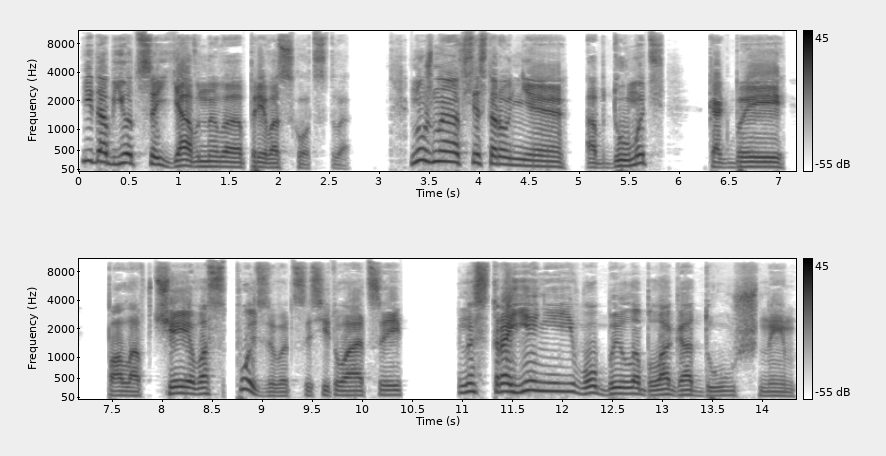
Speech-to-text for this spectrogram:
и добьется явного превосходства. Нужно всесторонне обдумать, как бы половчее воспользоваться ситуацией. Настроение его было благодушным.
